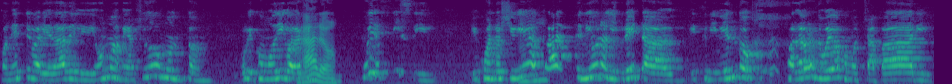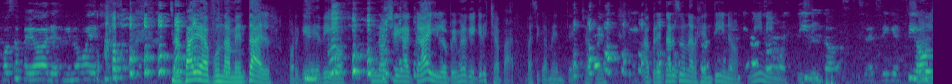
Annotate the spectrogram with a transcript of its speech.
con esta variedad del idioma me ayuda un montón. Porque como digo, la Claro. Muy difícil. Y cuando llegué acá tenía una libreta escribiendo palabras nuevas como chapar y cosas peores que no voy a decir. Chapar era fundamental, porque digo, uno llega acá y lo primero que quiere es chapar, básicamente. Chapar. Apretarse un argentino, mínimo. sí, lindos. Así que sí, son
